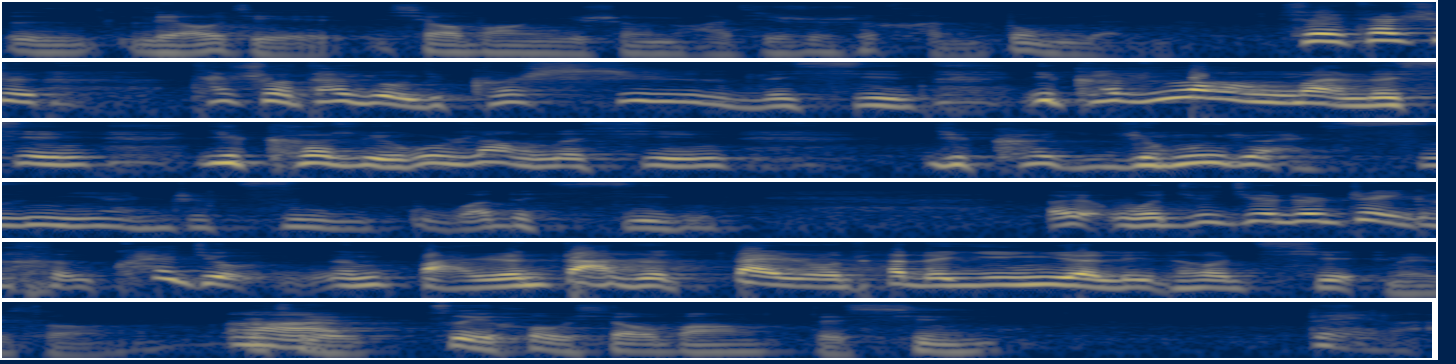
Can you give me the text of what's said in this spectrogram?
呃了解肖邦一生的话，其实是很动人的。所以他是他说他有一颗诗人的心，一颗浪漫的心，一颗流浪的心，一颗永远思念着祖国的心。呃，我就觉得这个很快就能把人带入带入他的音乐里头去。没错，而且最后肖邦的心，对了，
